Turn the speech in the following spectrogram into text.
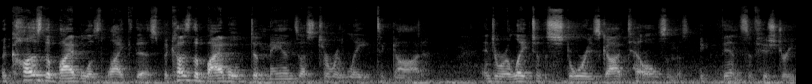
because the Bible is like this, because the Bible demands us to relate to God and to relate to the stories God tells and the events of history,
